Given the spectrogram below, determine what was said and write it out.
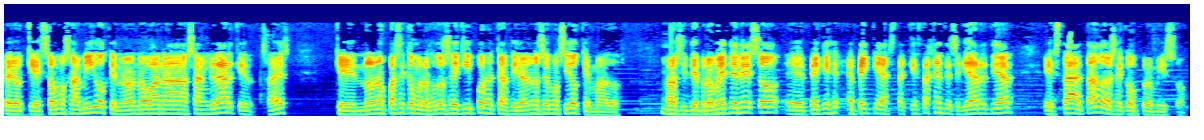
pero que somos amigos, que no nos van a sangrar, que, ¿sabes? Que no nos pase como los otros equipos, que al final nos hemos ido quemados. Claro, si te prometen eso, eh, Peque, Peque, hasta que esta gente se quiera retirar, está atado a ese compromiso.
